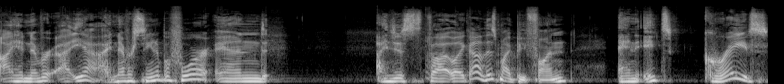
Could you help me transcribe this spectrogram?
I had never, uh, yeah, I'd never seen it before, and I just thought like, oh, this might be fun, and it's great.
